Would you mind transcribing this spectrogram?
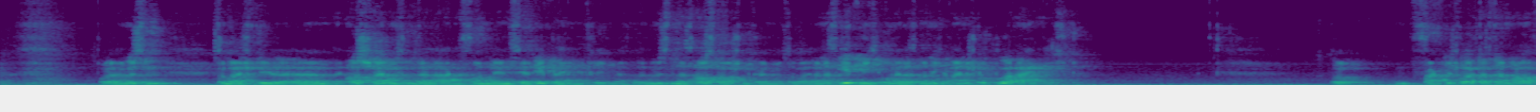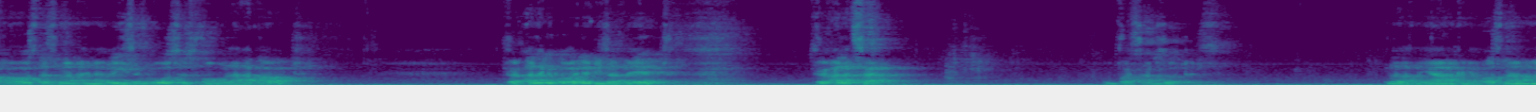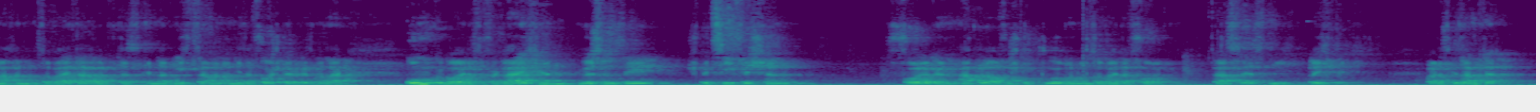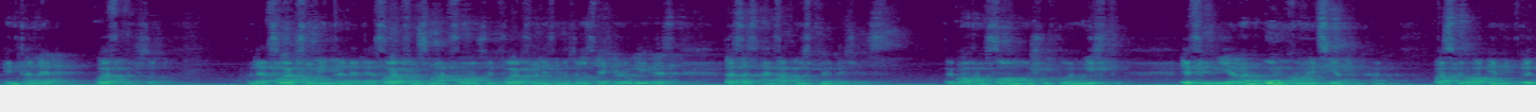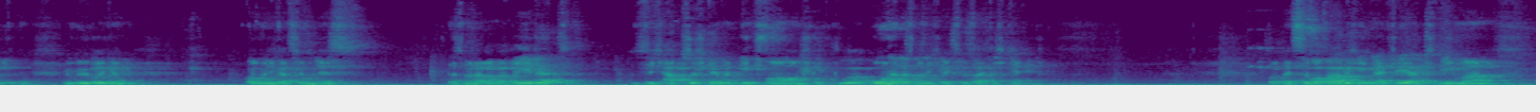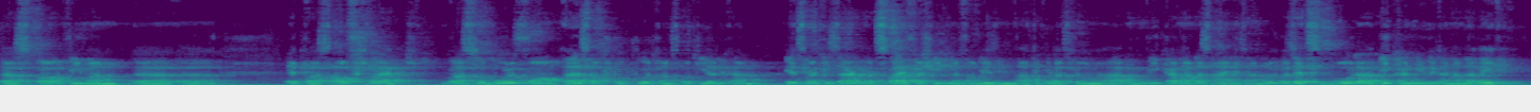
Oder wir müssen zum Beispiel äh, Ausschreibungsunterlagen von den CAD-Plänen kriegen. Wir müssen das austauschen können und so weiter. Und das geht nicht, ohne dass man sich auf eine Struktur einigt. So. Und faktisch läuft das dann auch aus, dass man ein riesengroßes Formular baut für alle Gebäude dieser Welt, für alle Zeiten was absurd ist. Dann sagt man, ja, man kann ja Ausnahmen machen und so weiter, aber das ändert nichts daran an dieser Vorstellung, dass man sagt, um Gebäude zu vergleichen, müssen sie spezifischen Folgen, Ablaufen, Strukturen und so weiter folgen. Das ist nicht richtig, weil das gesamte Internet läuft nicht so. Und der Erfolg vom Internet, der Erfolg von Smartphones, der Erfolg von Informationstechnologie ist, dass das einfach nicht möglich ist. Wir brauchen Formen und Strukturen nicht definieren, um kommunizieren zu können. Was überhaupt im, im Übrigen Kommunikation ist. Dass man darüber redet, sich abzustimmen in Form und Struktur, ohne dass man sich wechselseitig kennt. So, letzte Woche habe ich Ihnen erklärt, wie man das baut, wie man äh, äh, etwas aufschreibt was sowohl Form als auch Struktur transportieren kann. Jetzt möchte ich sagen, wenn wir zwei verschiedene von diesen Artikulationen haben, wie kann man das eine ins andere übersetzen? Oder wie können die miteinander reden?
